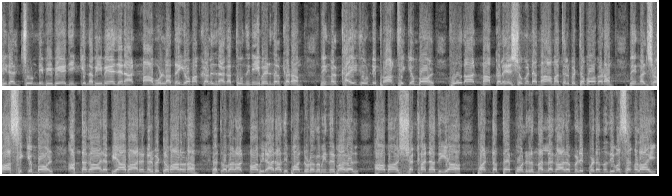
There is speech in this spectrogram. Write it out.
വിരൽ ചൂണ്ടി വിവേചിക്കുന്ന വിവേചനാത്മാവുള്ള ദൈവമക്കൾ ഇതിനകത്തു ഇനി എഴുന്നേൽക്കണം. നിങ്ങൾ കൈ ചൂണ്ടി പ്രാർത്ഥിക്കുമ്പോൾ ഭൂതാത്മാക്കൾ യേശുവിന്റെ നാമത്തിൽ വിട്ടുപോകണം. നിങ്ങൾ ശ്വാസിക്കുമ്പോൾ അന്ധകാര വ്യാപാരങ്ങൾ വിട്ടുമാറണം. എത്ര പേർ ആത്മാവിൽ ആരാധിപ്പാൻ തുടങ്ങും ഇന്ന് പകൽ? പണ്ടത്തെ പോലൊരു നല്ല കാലം വെളിപ്പെടുന്ന ദിവസങ്ങളായി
